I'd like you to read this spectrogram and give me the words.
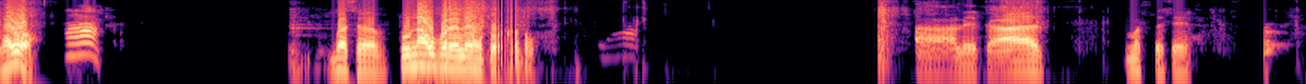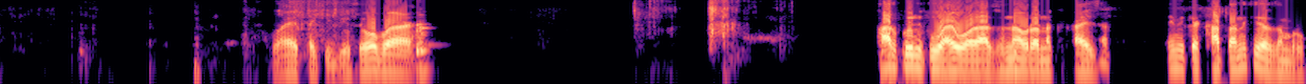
લાવ્યો? હા. બસ તું ના ઉપર એટલે હું તો આ લે કા મસ્ત છે. ભાઈ પાકી ગયું છે હો ભાઈ. હાર કર્યું તું આવ્યો આ જનાવરા ખાય જાત. એમ કઈ ખાતા નથી આ જમરૂ.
